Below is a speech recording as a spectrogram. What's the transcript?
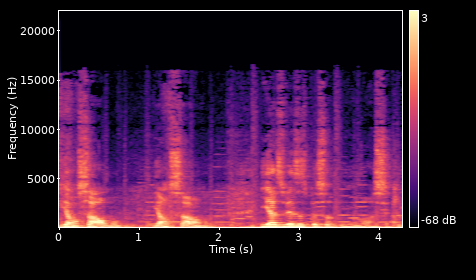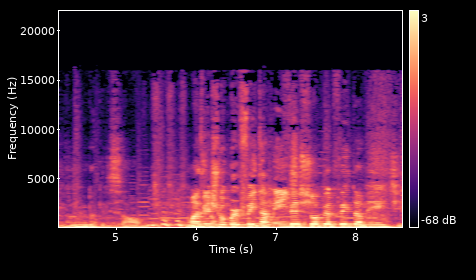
E é um salmo. E é um salmo. E às vezes as pessoas, nossa, que lindo aquele salmo. Mas fechou não... perfeitamente. Fechou perfeitamente.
